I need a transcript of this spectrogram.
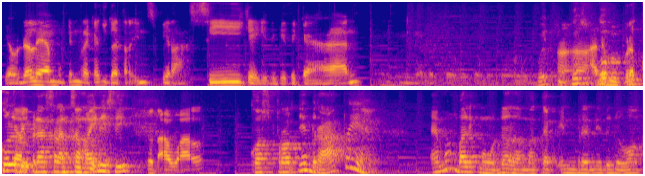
ya udah lah ya mungkin mereka juga terinspirasi kayak gitu-gitu kan Hmm, ya betul betul betul. Gue ah, ada gue beberapa lebih kali. penasaran sama ini sih. episode awal Cost protnya berapa ya? Emang balik modal sama tap in brand itu doang?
